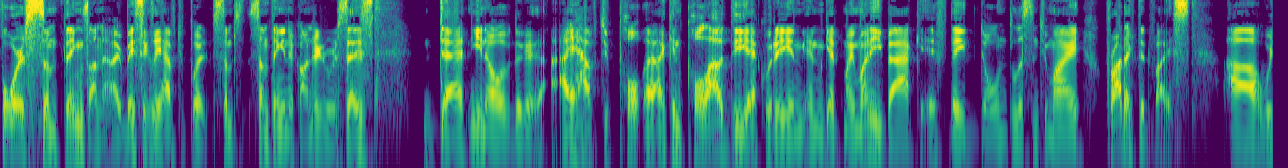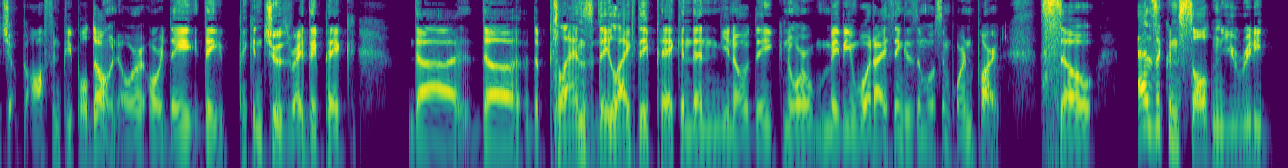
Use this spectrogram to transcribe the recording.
force some things on them. I basically have to put some something in the contract where it says that you know the, I have to pull I can pull out the equity and, and, get my money back if they don't listen to my product advice, uh, which often people don't, or or they they pick and choose, right? They pick the the the plans they like they pick and then you know they ignore maybe what I think is the most important part. So as a consultant, you really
